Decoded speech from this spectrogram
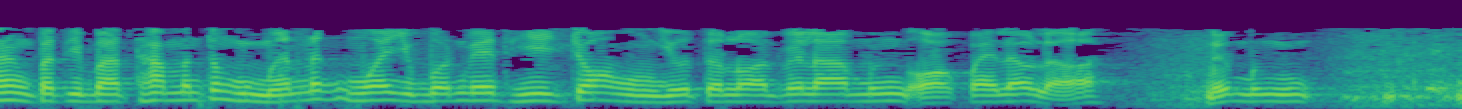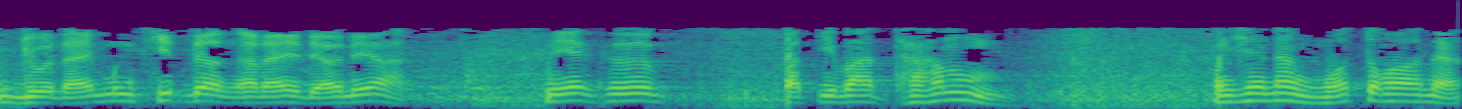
นั่งปฏิบัติธรรมมันต้องเหมือนนักมวยอยู่บนเวทีจ้องอยู่ตลอดเวลามึงออกไปแล้วเหรอหรือมึงอยู่ไหนมึงคิดเรื่องอะไร เดี๋ยวนี้ นี่คือปฏิบัติธรรมไม่ใช่นั่งหัวตอนะ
